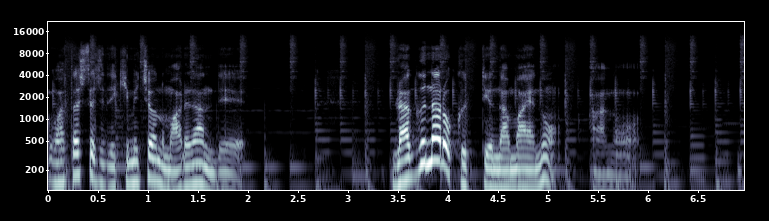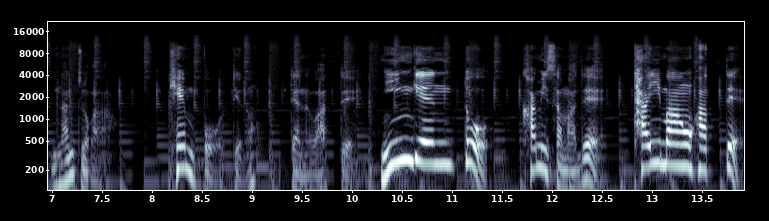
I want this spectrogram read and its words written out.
私たちで決めちゃうのもあれなんで、ラグナロクっていう名前の、あの、なんていうのかな、憲法っていうの？みたいなのがあって、人間と神様で怠慢を張って、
